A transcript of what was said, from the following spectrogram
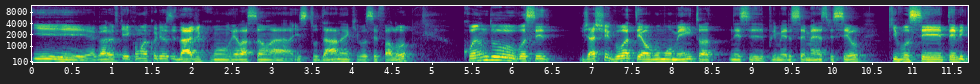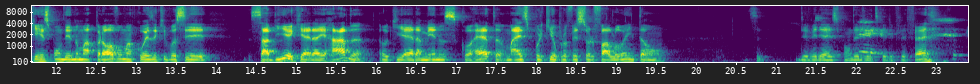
E agora eu fiquei com uma curiosidade com relação a estudar, né, que você falou. Quando você já chegou a ter algum momento nesse primeiro semestre seu que você teve que responder numa prova uma coisa que você sabia que era errada ou que era menos correta, mas porque o professor falou, então você deveria responder do jeito que ele prefere?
